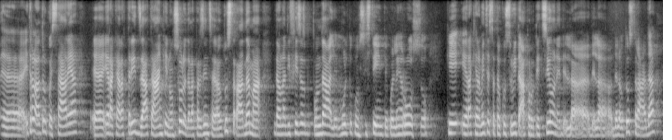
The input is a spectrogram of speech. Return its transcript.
eh, e tra l'altro quest'area eh, era caratterizzata anche non solo dalla presenza dell'autostrada, ma da una difesa spondale molto consistente, quella in rosso, che era chiaramente stata costruita a protezione dell'autostrada, dell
